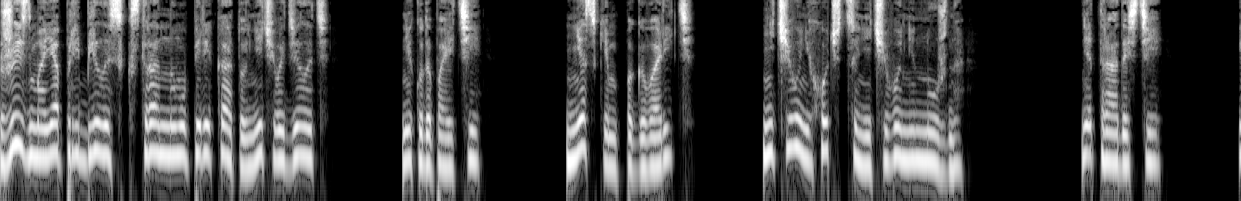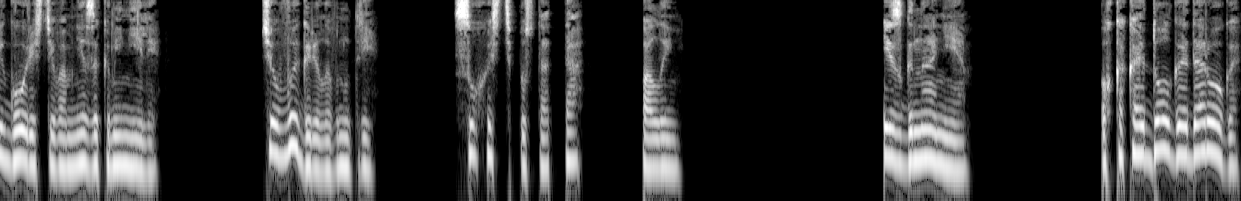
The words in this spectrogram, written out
Жизнь моя прибилась к странному перекату, нечего делать, некуда пойти, не с кем поговорить, ничего не хочется, ничего не нужно. Нет радости, и горести во мне закаменели. Все выгорело внутри. Сухость, пустота, полынь. Изгнание. Ох, какая долгая дорога!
